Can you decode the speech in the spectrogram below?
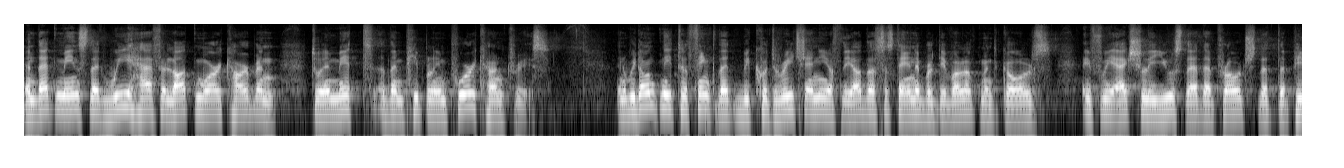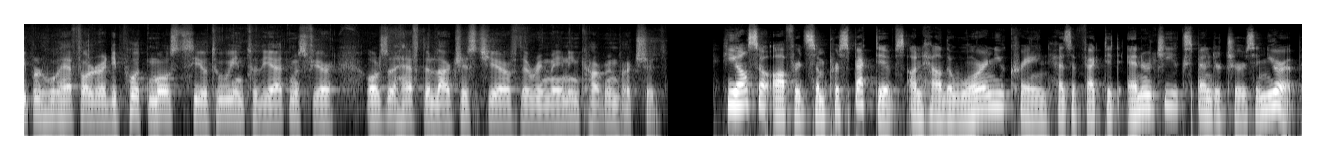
And that means that we have a lot more carbon to emit than people in poor countries. And we don't need to think that we could reach any of the other sustainable development goals if we actually use that approach that the people who have already put most CO2 into the atmosphere also have the largest share of the remaining carbon budget. He also offered some perspectives on how the war in Ukraine has affected energy expenditures in Europe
